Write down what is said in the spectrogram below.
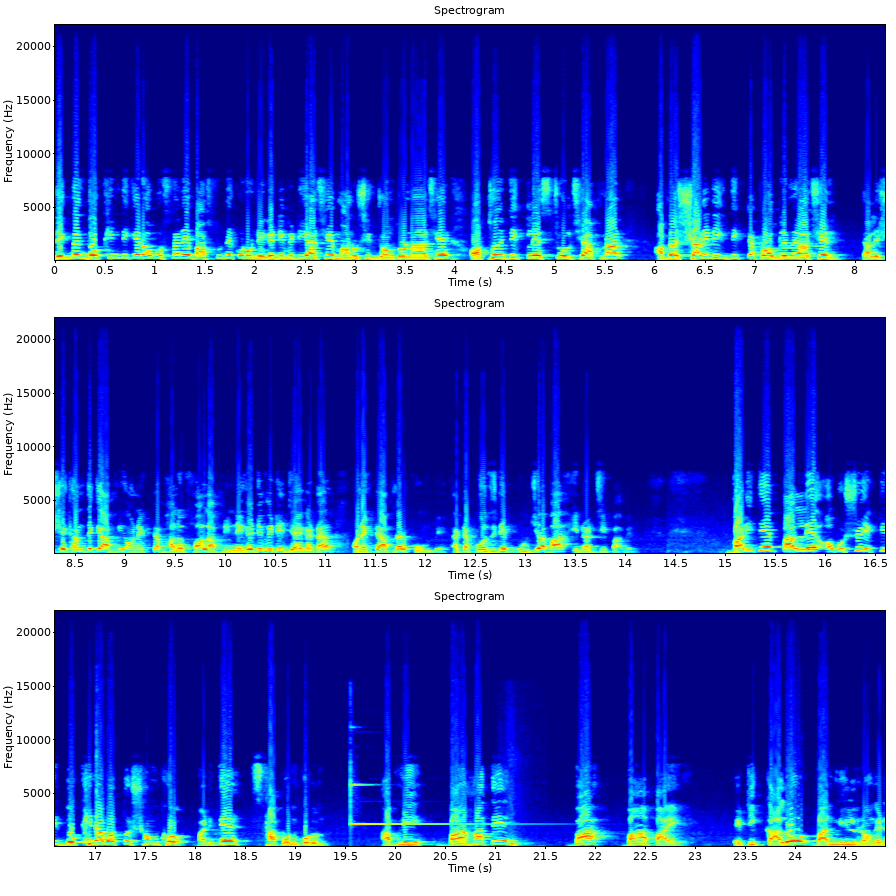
দেখবেন দক্ষিণ দিকের অবস্থানে বাস্তুতে কোনো নেগেটিভিটি আছে, মানসিক যন্ত্রণা আছে, অর্থনৈতিক ক্লেশ চলছে আপনার আপনার শারীরিক দিকটা প্রবলেমে আছেন, তাহলে সেখান থেকে আপনি অনেকটা ভালো ফল, আপনি নেগেটিভিটির জায়গাটা অনেকটা আপনার কমবে, একটা পজিটিভ ঊর্জা বা এনার্জি পাবেন। বাড়িতে পারলে অবশ্যই একটি দক্ষিণাবর্ত শঙ্খ বাড়িতে স্থাপন করুন। আপনি বাঁ হাতে বা বাঁ পায়ে, এটি কালো বা নীল রঙের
